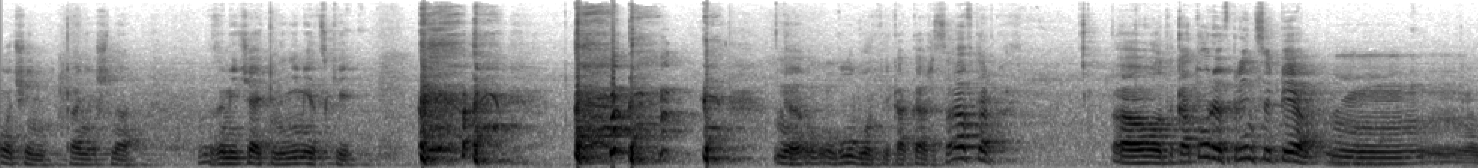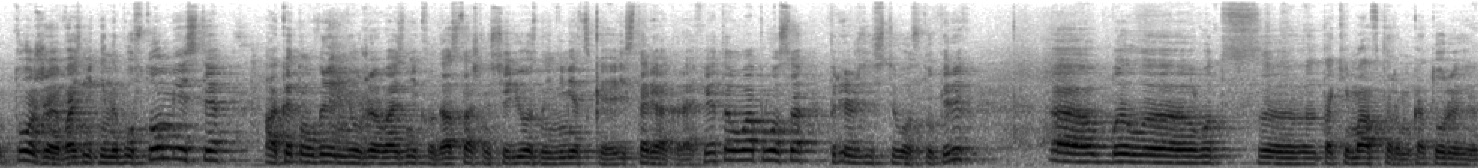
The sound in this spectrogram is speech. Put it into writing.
очень, конечно, замечательный немецкий, глубокий, как кажется, автор, э, вот, который, в принципе, тоже возник не на пустом месте, а к этому времени уже возникла достаточно серьезная немецкая историография этого вопроса, прежде всего Ступерих, Э, был э, вот э, таким автором, который,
